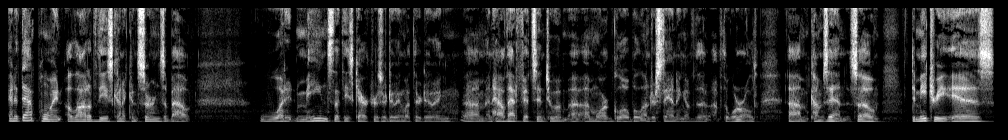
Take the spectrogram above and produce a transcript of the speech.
And at that point, a lot of these kind of concerns about what it means that these characters are doing what they're doing, um, and how that fits into a, a, more global understanding of the of the world um, comes in. So, Dimitri is.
